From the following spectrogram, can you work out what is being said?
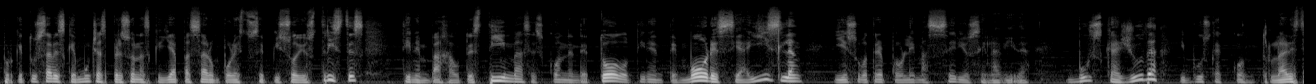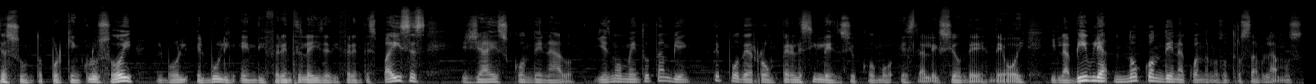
porque tú sabes que muchas personas que ya pasaron por estos episodios tristes tienen baja autoestima, se esconden de todo, tienen temores, se aíslan y eso va a traer problemas serios en la vida. Busca ayuda y busca controlar este asunto, porque incluso hoy el, bullying en diferentes leyes de diferentes países ya es condenado y es momento también de poder romper el silencio como es la lección de, hoy. Y la Biblia no condena cuando nosotros hablamos,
